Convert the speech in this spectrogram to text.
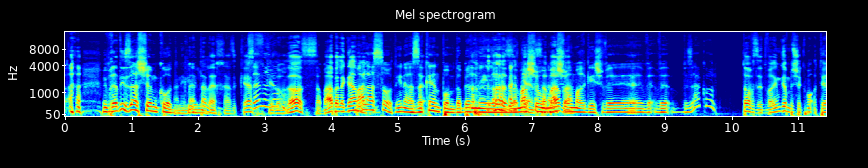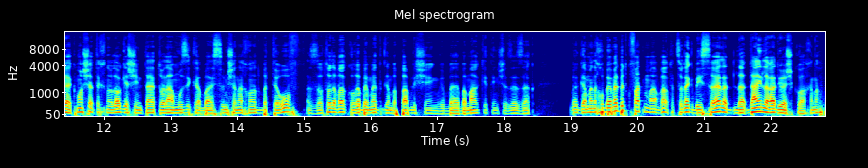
מבחינתי זה השם קוד. אני כאילו. מת עליך, זה כיף. בסדר כאילו, גמור. לא, זה סבבה לגמרי. מה לעשות? הנה, הזקן פה מדבר לא, זקן, ממשהו סבבה. מה שהוא מרגיש, ו- אה. ו- ו- וזה הכל. טוב, זה דברים גם שכמו, תראה, כמו שהטכנולוגיה שינתה את עולם המוזיקה ב-20 שנה האחרונות בטירוף, אז זה אותו דבר קורה באמת גם ב publishing וב marketing, שזה זה... וגם אנחנו באמת בתקופת מעבר, אתה צודק, בישראל עד- עדיין לרדיו יש כוח. אנחנו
